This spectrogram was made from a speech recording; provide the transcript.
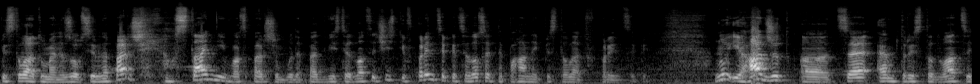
пістолет у мене зовсім не перший, останній. У вас першим буде П-226, і в принципі це досить непоганий пістолет, в принципі. Ну і гаджет е, це М320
